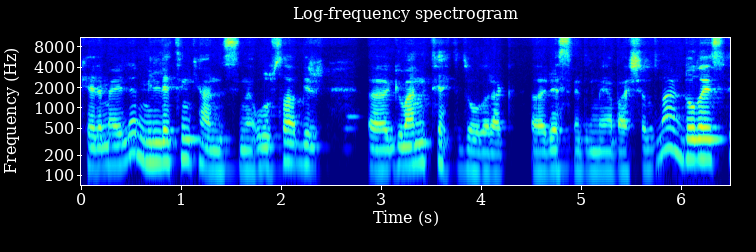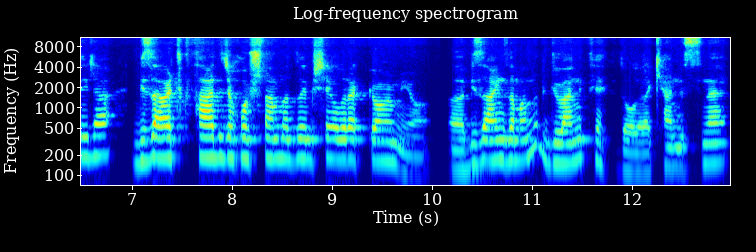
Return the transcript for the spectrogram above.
kelimeyle milletin kendisine ulusal bir e, güvenlik tehdidi olarak resmedilmeye başladılar. Dolayısıyla bizi artık sadece hoşlanmadığı bir şey olarak görmüyor. Bizi aynı zamanda bir güvenlik tehdidi olarak kendisine,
